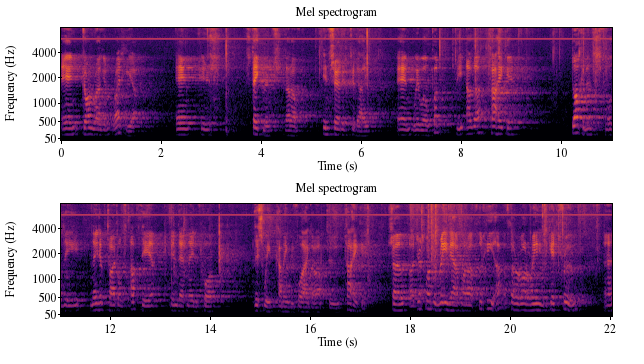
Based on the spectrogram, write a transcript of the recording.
and John Rogan right here, and his statements that I've inserted today, and we will put the other taheke documents for the native titles up there in that native court this week coming before I go up to Taheke. So I just want to read out what I've put here. I've got a lot of reading to get through uh,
